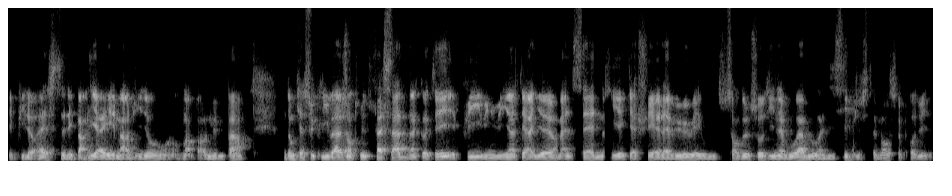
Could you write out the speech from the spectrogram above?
Et puis le reste, les parias et les marginaux, on n'en parle même pas. Donc il y a ce clivage entre une façade d'un côté et puis une vie intérieure malsaine qui est cachée à la vue et où toutes sortes de choses inavouables ou indicibles justement se produisent.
